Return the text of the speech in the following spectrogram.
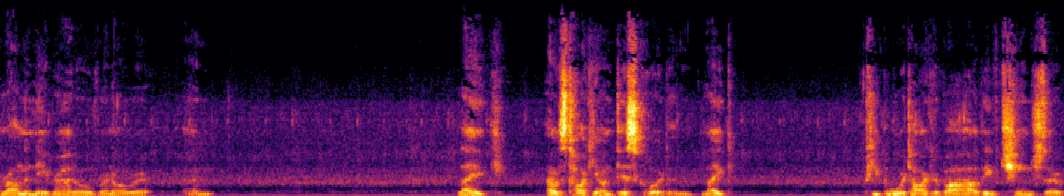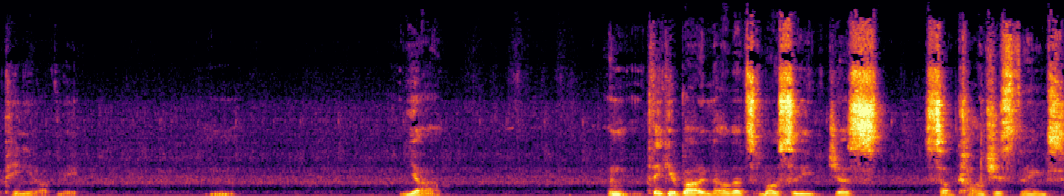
around the neighborhood over and over and like I was talking on Discord and like people were talking about how they've changed their opinion of me. Mm. Yeah. And thinking about it now, that's mostly just subconscious things.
